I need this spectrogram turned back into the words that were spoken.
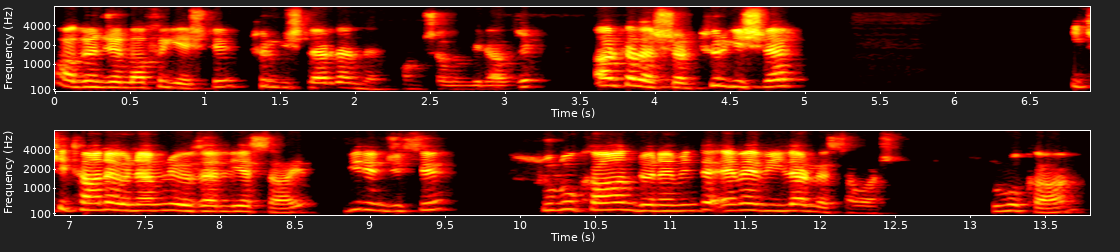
Az önce lafı geçti. Türk işlerden de konuşalım birazcık. Arkadaşlar Türk işler iki tane önemli özelliğe sahip. Birincisi Sulu Kağan döneminde Emevilerle savaştı. Sulu Kağan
